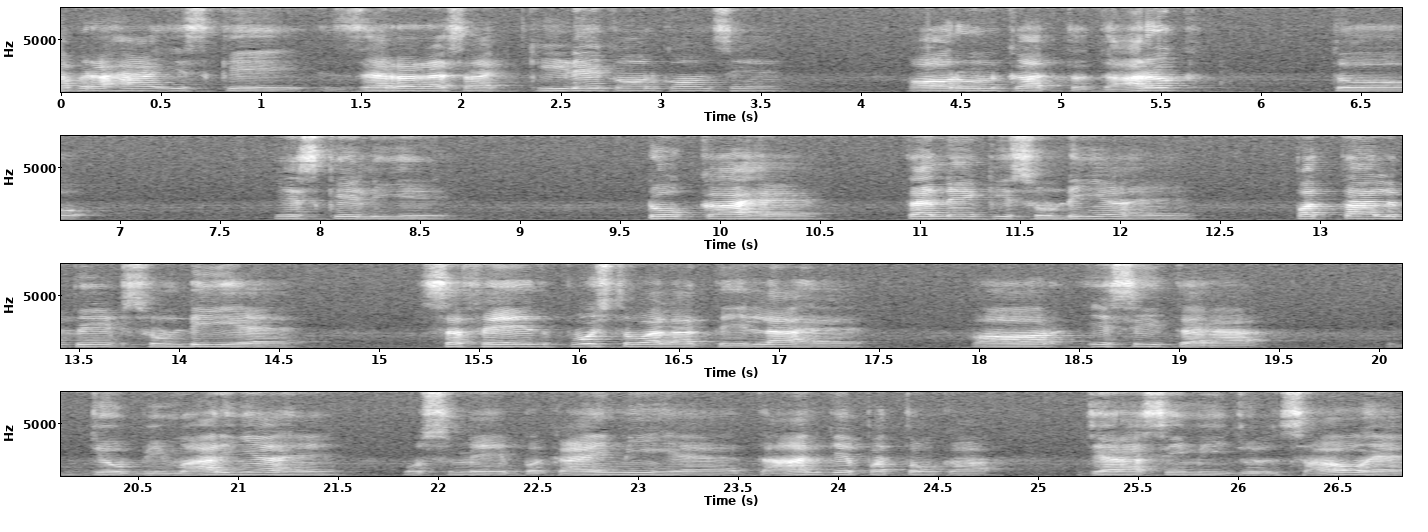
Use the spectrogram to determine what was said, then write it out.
اب رہا اس کے ذرا رساں کیڑے کون کون سے ہیں اور ان کا تدارک تو اس کے لیے ٹوکا ہے، تنے کی سنڈیاں ہیں پتا لپیٹ سنڈی ہے، سفید پشت والا تیلا ہے اور اسی طرح جو بیماریاں ہیں، اس میں بکائنی ہے دھان کے پتوں کا جراثیمی جلساؤ ہے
